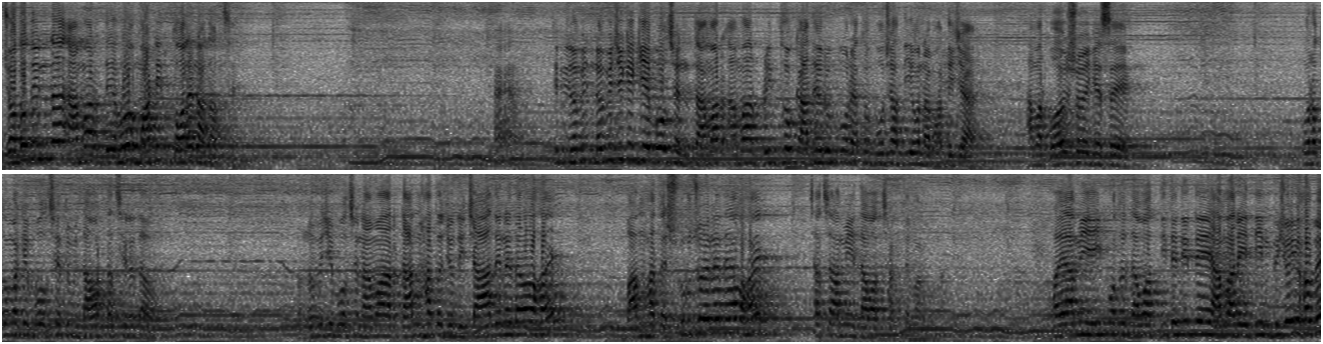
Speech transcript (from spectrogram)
যতদিন না আমার দেহ মাটির তলে না যাচ্ছে। হ্যাঁ তিনি নবী, নবীজিকে গিয়ে বলছেন, তা আমার আমার বৃদ্ধ কাঁধের উপর এত বোঝা দিও না ভাতিজা। আমার বয়স হয়ে গেছে। ওরা তোমাকে বলছে, তুমি দাওয়ারটা ছেড়ে দাও। নবীজি বলছেন, আমার ডান হাতে যদি চাঁদ এনে দেওয়া হয়, বাম হাতে সূর্য এনে দেওয়া হয়, চাচা, আমি দাওয়াত ছাড়তে পারব না। হয় আমি এই পথে দাওয়াত দিতে দিতে আমার এই দিন বিজয়ী হবে,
